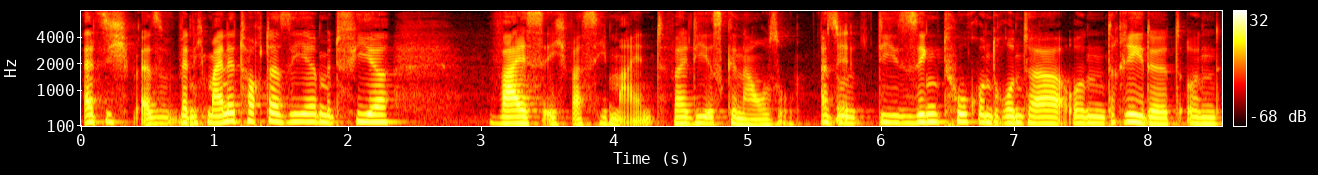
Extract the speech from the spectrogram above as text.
als ich, also wenn ich meine Tochter sehe mit vier, weiß ich, was sie meint, weil die ist genauso. Also die singt hoch und runter und redet und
